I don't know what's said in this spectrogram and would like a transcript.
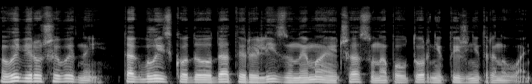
Вибір очевидний так близько до дати релізу немає часу на повторні тижні тренувань.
